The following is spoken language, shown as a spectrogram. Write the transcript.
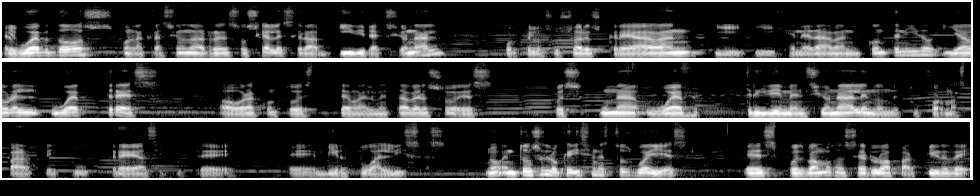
El Web 2 con la creación de las redes sociales era bidireccional porque los usuarios creaban y, y generaban contenido y ahora el Web 3, ahora con todo este tema del metaverso es pues una web tridimensional en donde tú formas parte y tú creas y tú te eh, virtualizas, ¿no? Entonces lo que dicen estos güeyes es, pues vamos a hacerlo a partir de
